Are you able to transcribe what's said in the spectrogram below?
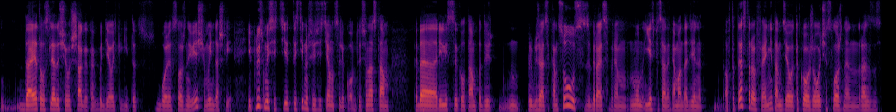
до этого следующего шага, как бы делать какие-то более сложные вещи, мы не дошли. И плюс мы тестируем всю систему целиком. То есть у нас там, когда релиз-цикл там подвиж... приближается к концу, забирается прям, ну, есть специальная команда отдельно автотестеров, и они там делают такое уже очень сложное раз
